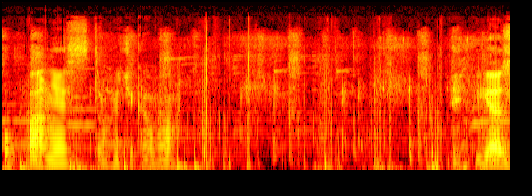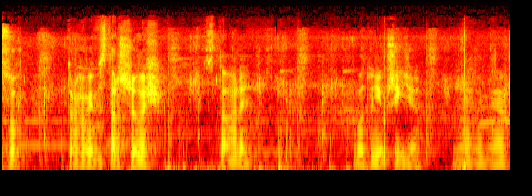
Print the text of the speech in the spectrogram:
Kopalnia jest trochę ciekawa. Jezu, trochę mi wystarczyłeś, stary. Chyba tu nie przyjdzie. Nie wiem jak.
